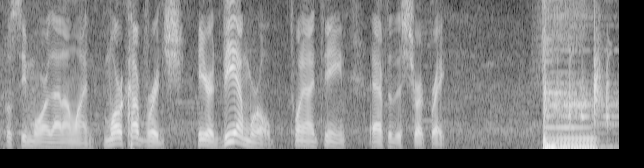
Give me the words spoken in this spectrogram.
We'll see more of that online. More coverage here at VMworld 2019 after this short break. Thank you.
